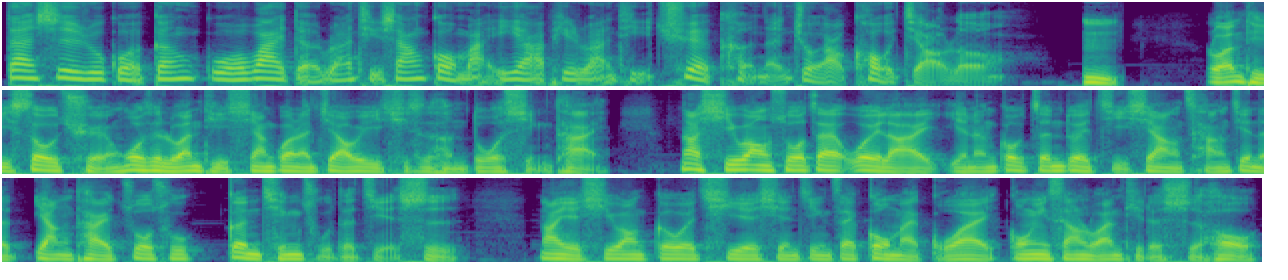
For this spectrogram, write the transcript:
但是如果跟国外的软体商购买 ERP 软体，却可能就要扣缴了。软体授权或是软体相关的交易，其实很多形态。那希望说，在未来也能够针对几项常见的样态，做出更清楚的解释。那也希望各位企业先进在购买国外供应商软体的时候，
